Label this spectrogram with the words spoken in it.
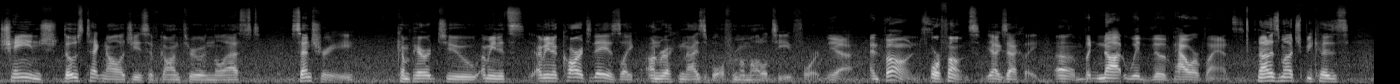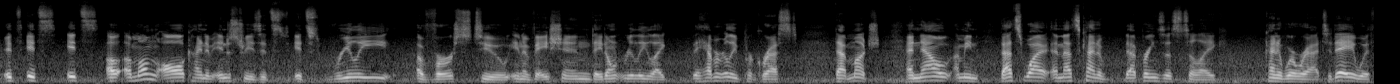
change those technologies have gone through in the last century compared to i mean it's i mean a car today is like unrecognizable from a model t ford. Yeah, and phones, or phones yeah exactly. Um, but not with the power plants. not as much because it's it's it's uh, among all kind of industries it's it's really averse to innovation. They don't really like they haven't really progressed that much. And now i mean that's why and that's kind of that brings us to like kind of where we're at today with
